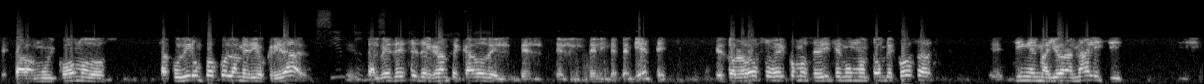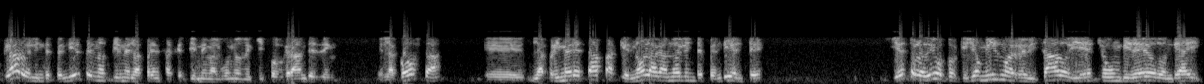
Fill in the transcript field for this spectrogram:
estaban muy cómodos, sacudir un poco la mediocridad. Tal vez ese es el gran pecado del, del, del, Independiente. Es doloroso ver cómo se dicen un montón de cosas eh, sin el mayor análisis. Y claro, el Independiente no tiene la prensa que tienen algunos equipos grandes en, en la costa, eh, la primera etapa que no la ganó el Independiente, y esto lo digo porque yo mismo he revisado y he hecho un video donde hay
